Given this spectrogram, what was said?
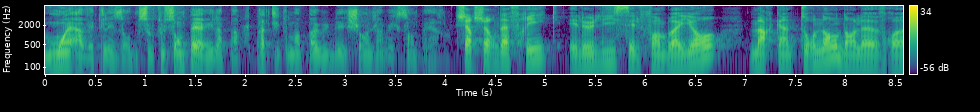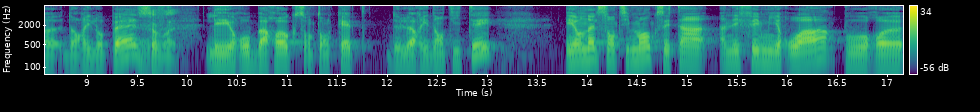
moins avec les hommes. Surtout son père, il n'a pratiquement pas eu d'échange avec son père. Chercheur d'Afrique et le lys et le flamboyant marquent un tournant dans l'œuvre d'Henri Lopez. C'est vrai les héros baroques sont en quête de leur identité, et on a le sentiment que c'est un, effet miroir pour euh,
